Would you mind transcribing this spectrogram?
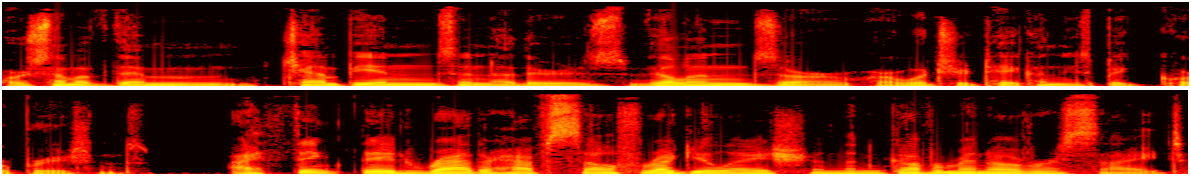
are some of them champions and others villains, or, or what's your take on these big corporations? I think they'd rather have self regulation than government oversight.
